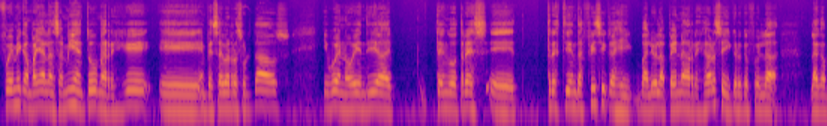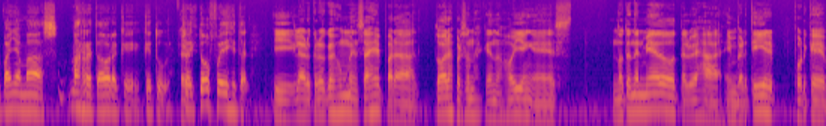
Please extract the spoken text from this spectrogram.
fue mi campaña de lanzamiento, me arriesgué, eh, empecé a ver resultados y bueno, hoy en día tengo tres, eh, tres tiendas físicas y valió la pena arriesgarse y creo que fue la, la campaña más, más retadora que, que tuve. O sea, todo fue digital. Y claro, creo que es un mensaje para todas las personas que nos oyen, es no tener miedo tal vez a invertir porque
